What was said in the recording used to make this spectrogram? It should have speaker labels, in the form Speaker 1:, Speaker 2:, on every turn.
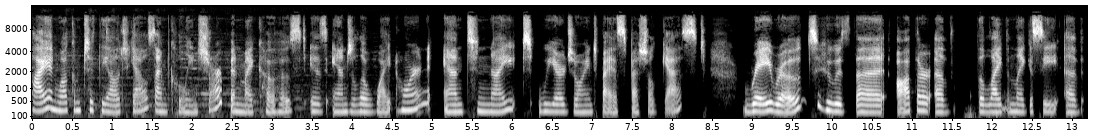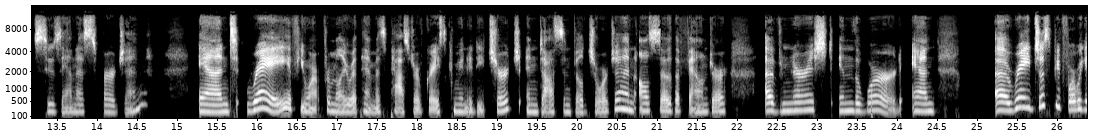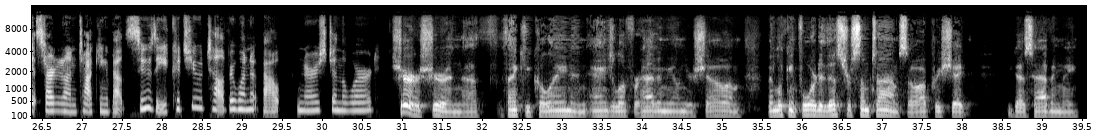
Speaker 1: Hi, and welcome to Theology Gals. I'm Colleen Sharp, and my co host is Angela Whitehorn. And tonight we are joined by a special guest, Ray Rhodes, who is the author of The Life and Legacy of Susanna Spurgeon. And Ray, if you aren't familiar with him, is pastor of Grace Community Church in Dawsonville, Georgia, and also the founder of Nourished in the Word. And uh, Ray, just before we get started on talking about Susie, could you tell everyone about Nourished in the Word?
Speaker 2: Sure, sure. And uh, thank you, Colleen and Angela, for having me on your show. I've been looking forward to this for some time, so I appreciate you guys having me.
